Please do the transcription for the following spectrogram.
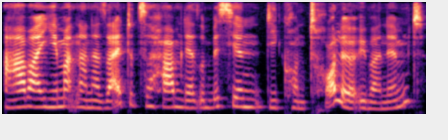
aber jemanden an der Seite zu haben, der so ein bisschen die Kontrolle übernimmt,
